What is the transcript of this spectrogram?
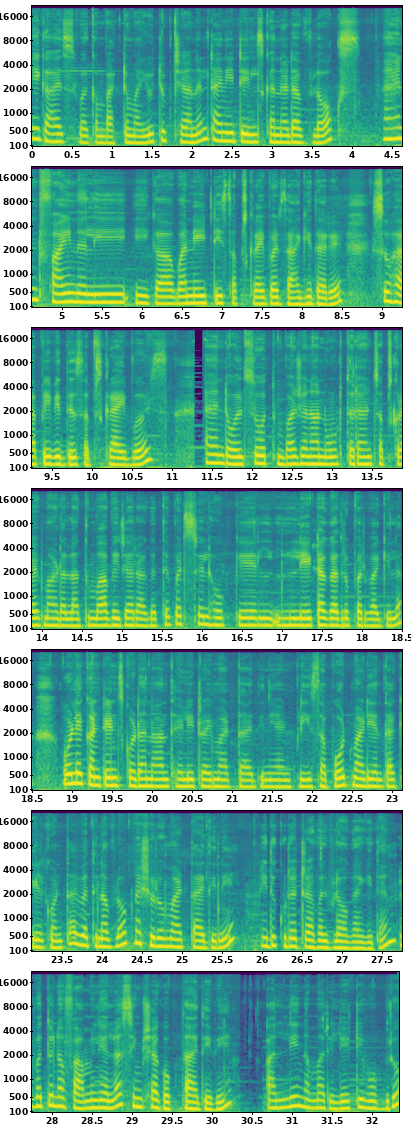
Hey guys, welcome back to my YouTube channel Tiny Tales ಕನ್ನಡ Vlogs. And finally ಈಗ one eighty subscribers ಆಗಿದ್ದಾರೆ. So happy with the subscribers and also ತುಂಬ ಜನ ನೋಡ್ತಾರೆ and subscribe ಮಾಡಲ್ಲ ತುಂಬ ಬೇಜಾರಾಗುತ್ತೆ. ಬಟ್ ಸ್ಟಿಲ್ ಹೋಗಕ್ಕೆ ಲೇಟಾಗಾದರೂ ಪರವಾಗಿಲ್ಲ. ಒಳ್ಳೆ ಕಂಟೆಂಟ್ಸ್ ಕೊಡೋಣ ಅಂತ ಹೇಳಿ ಟ್ರೈ ಮಾಡ್ತಾ ಇದ್ದೀನಿ. ಆ್ಯಂಡ್ ಪ್ಲೀಸ್ ಸಪೋರ್ಟ್ ಮಾಡಿ ಅಂತ ಕೇಳ್ಕೊಳ್ತಾ ಇವತ್ತಿನ ವ್ಲಾಗ್ನ ಶುರು ಮಾಡ್ತಾ ಇದ್ದೀನಿ. ಇದು ಕೂಡ ಟ್ರಾವೆಲ್ ವ್ಲಾಗ್ ಆಗಿದೆ. ಇವತ್ತು ನಾವು ಫ್ಯಾಮಿಲಿ ಎಲ್ಲ ಸಿಮ್ಶಾಗ್ ಹೋಗ್ತಾ ಇದ್ದೀವಿ ಅಲ್ಲಿ ನಮ್ಮ ರಿಲೇಟಿವ್ ಒಬ್ಬರು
